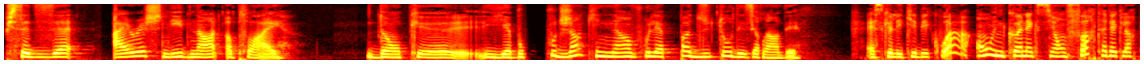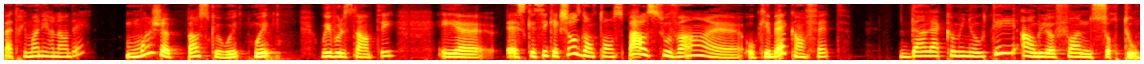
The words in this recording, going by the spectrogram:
puis ça disait Irish need not apply. Donc, il y a beaucoup de gens qui n'en voulaient pas du tout des Irlandais. Est-ce que les Québécois ont une connexion forte avec leur patrimoine irlandais? Moi, je pense que oui, oui. Oui, vous le sentez. Et euh, est-ce que c'est quelque chose dont on se parle souvent euh, au Québec, en fait? Dans la communauté anglophone surtout.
